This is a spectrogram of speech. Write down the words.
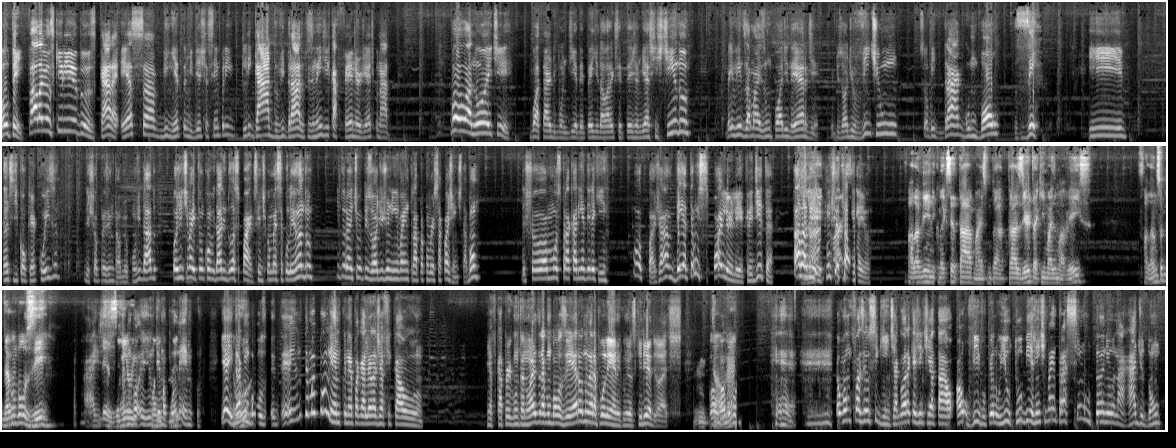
Voltei. Fala, meus queridos! Cara, essa vinheta me deixa sempre ligado, vidrado, não precisa nem de café energético, nada. Boa noite, boa tarde, bom dia, depende da hora que você esteja me assistindo. Bem-vindos a mais um Pod Nerd, episódio 21 sobre Dragon Ball Z. E antes de qualquer coisa, deixa eu apresentar o meu convidado. Hoje a gente vai ter um convidado em duas partes. A gente começa com o Leandro, e durante o episódio, o Juninho vai entrar para conversar com a gente, tá bom? Deixa eu mostrar a carinha dele aqui. Opa, já dei até um spoiler, Lê, acredita? Fala, ali, como você tá, velho? Fala, Vini, como é que você tá? Mais um prazer estar aqui mais uma vez. Falando sobre Dragon Ball Z. Rapaz, desenho Ball, e um tema polêmico. E aí, Dragon Ball é um tema polêmico, né? Pra galera já ficar o já ficar perguntando, era Dragon Ball Z era ou não era polêmico, meus queridos? Então, Bom, vamos... né? então vamos fazer o seguinte, agora que a gente já está ao, ao, vivo pelo YouTube, a gente vai entrar simultâneo na Rádio Dom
